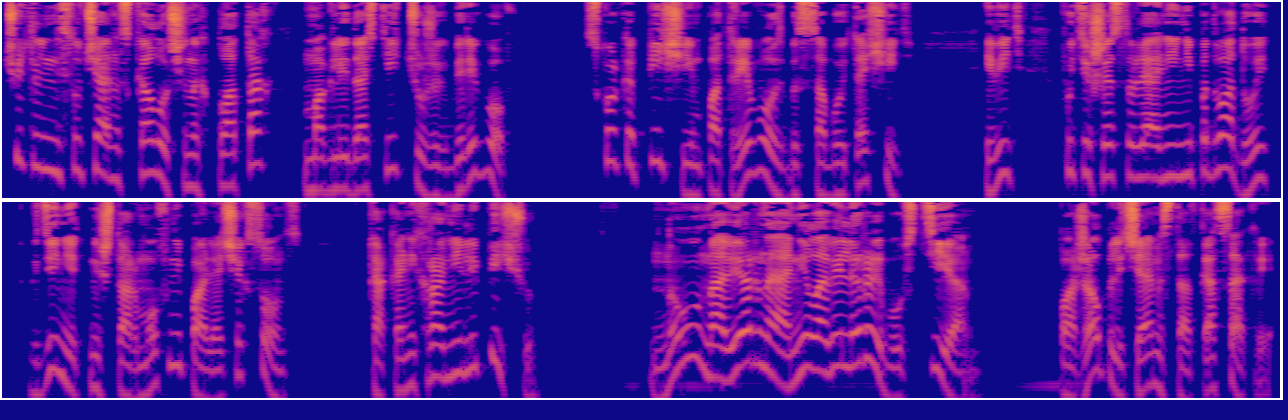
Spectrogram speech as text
чуть ли не случайно сколоченных плотах могли достичь чужих берегов? Сколько пищи им потребовалось бы с собой тащить? И ведь путешествовали они не под водой, где нет ни штормов, ни палящих солнц. Как они хранили пищу? Ну, наверное, они ловили рыбу, Стиан. Пожал плечами статка Сакри.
